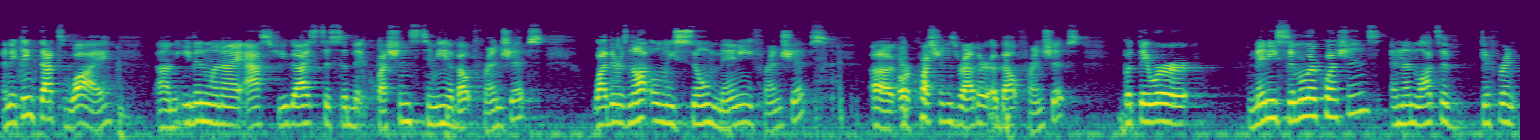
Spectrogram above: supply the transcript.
And I think that's why, um, even when I asked you guys to submit questions to me about friendships, why there's not only so many friendships, uh, or questions rather, about friendships, but there were many similar questions and then lots of different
